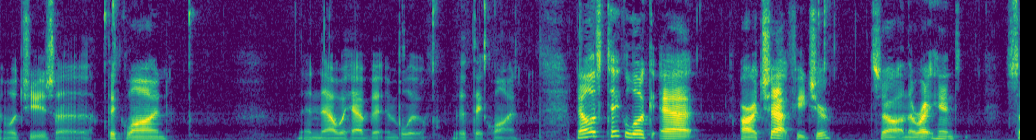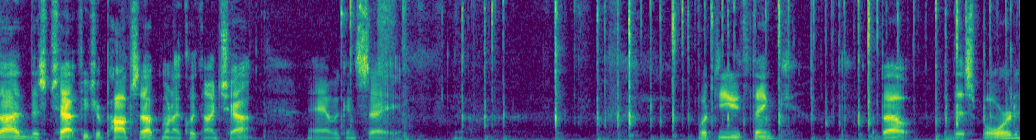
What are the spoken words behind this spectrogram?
And we'll choose a thick line and now we have it in blue the thick line. Now let's take a look at our chat feature. So on the right hand side this chat feature pops up when I click on chat and we can say what do you think about this board?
